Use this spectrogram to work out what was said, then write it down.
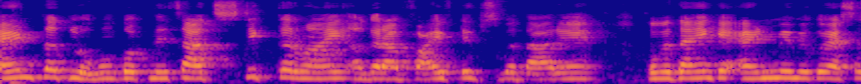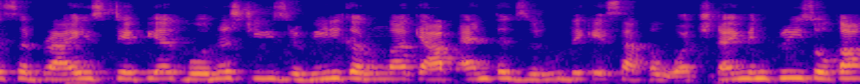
एंड तक लोगों को अपने साथ स्टिक करवाएँ। अगर आप फाइव टिप्स बता रहे हैं तो बताएँ कि एंड में मैं कोई ऐसा सरप्राइज़ टिप या बोनस चीज़ रिवील करूँगा कि आप एंड तक ज़रूर देखें, इससे आपका वॉच टाइम इंक्रीज होगा।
